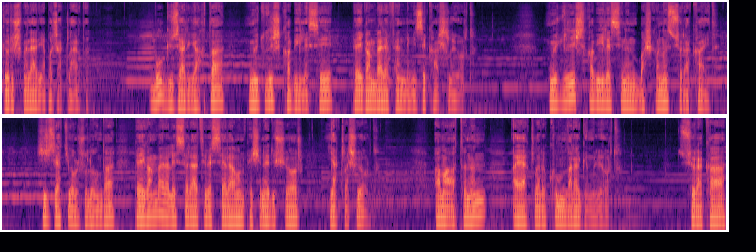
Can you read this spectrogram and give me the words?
görüşmeler yapacaklardı. Bu güzergahta Müdliş kabilesi Peygamber Efendimiz'i karşılıyordu. Müdliş kabilesinin başkanı Süraka'ydı. Hicret yolculuğunda Peygamber Aleyhisselatü Vesselam'ın peşine düşüyor, yaklaşıyordu. Ama atının ayakları kumlara gömülüyordu. Süraka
